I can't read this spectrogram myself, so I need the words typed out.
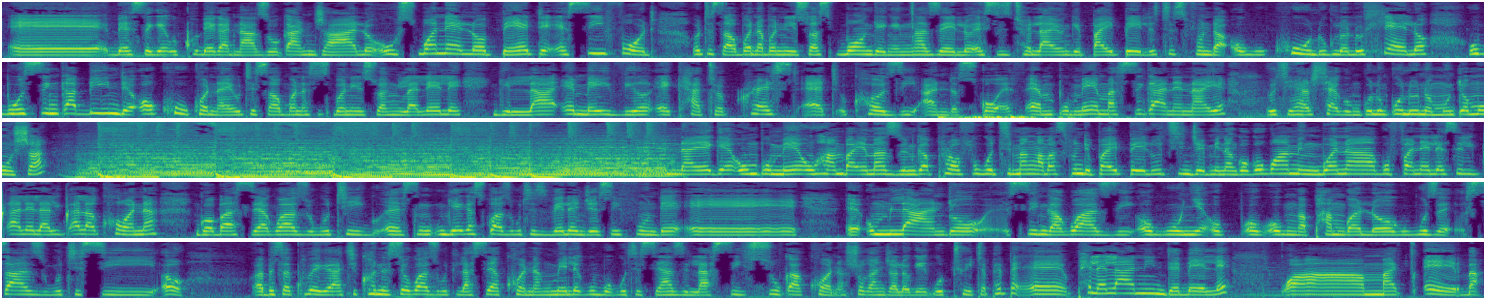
eh bese ke uqhubeka nazo kanjalo. Usibonelo Bede eSeaford uthi sawubona boniswa sibonge ngencazelo esizitholayo ngeBhayibheli sithi sifunda okukhulu kulolu hlelo. Ubusi inkabinde okhukho naye uthi sawubona sisiboniswa ngilalele ngila eMayville eCattle Crest at ukhozi_fm pume masikane naye uthi #uNkulunkulu nomuntu omusha. Naye ke umpume uhamba emazweni kaprof ukuthi mangaba sifunda iBhayibheli uthi nje mina ngokokwami ngibona kufanele siliqale la liqala khona ngoba siyakwazi ukuthi eh, si- ngeke sikwazi ukuthi sivele nje sifunde eh eh, umlando singakwazi okunye ok- ok- okungaphambi kwaloko ukuze sazi ukuthi si oh abesaqhubeka athi khona siyokwazi ukuthi la siya khona kumele kube ukuthi siyazi la sisuka khona. Sho kanjalo ke ku Twitter. Phephe eh, phelelani ndebele kwamaceba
